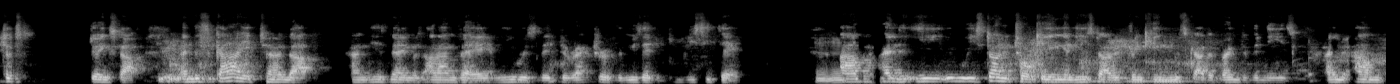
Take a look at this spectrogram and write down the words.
just doing stuff. And this guy turned up, and his name was Alain Weill, and he was the director of the Musée de Publicité. Mhm. Um, and he, we started talking, and he started drinking Muscat de Beaumes-de-Venise. And um,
